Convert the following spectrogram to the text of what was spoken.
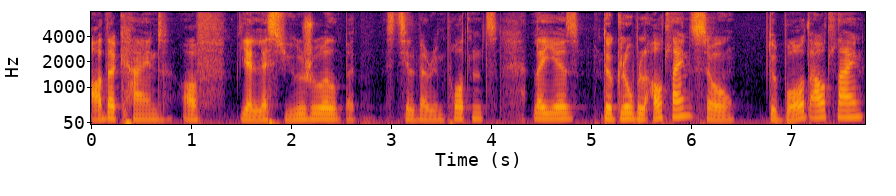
other kind of, yeah, less usual, but still very important layers. The global outline, so the board outline,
